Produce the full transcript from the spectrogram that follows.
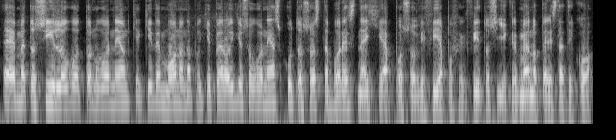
ε, με το σύλλογο των γονέων και εκεί δεν μόνο από εκεί πέρα ο ίδιος ο γονέας, ούτως ώστε να μπορέσει να έχει αποσοβηθεί, αποφευθεί το συγκεκριμένο περιστατικό.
